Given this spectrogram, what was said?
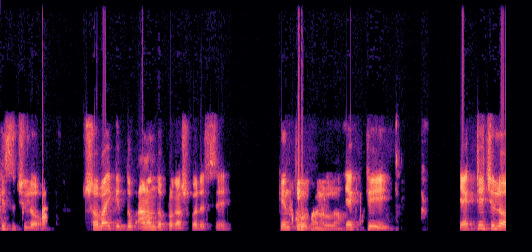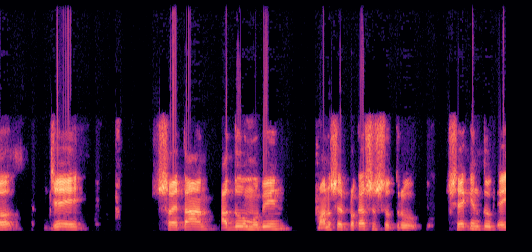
কিছু ছিল সবাই কিন্তু আনন্দ প্রকাশ করেছে। কিন্তু একটি একটি ছিল যে শয়তান আদু মুবিন মানুষের প্রকাশ্য শত্রু সে কিন্তু এই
